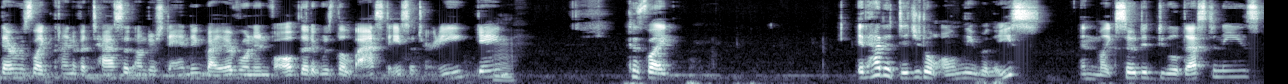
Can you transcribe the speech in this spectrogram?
there was like kind of a tacit understanding by everyone involved that it was the last Ace Attorney game. Hmm. Cuz like it had a digital only release and like so did Dual Destinies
